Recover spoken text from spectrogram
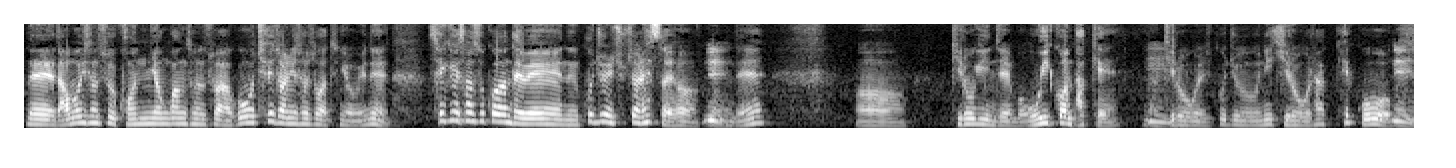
네, 나머지 선수 권영광 선수하고 최전희 선수 같은 경우에는 세계 선수권 대회는 꾸준히 출전을 했어요. 예. 근데 어 기록이 이제 뭐 5위권 밖에 음. 기록을 꾸준히 기록을 하- 했고 네.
